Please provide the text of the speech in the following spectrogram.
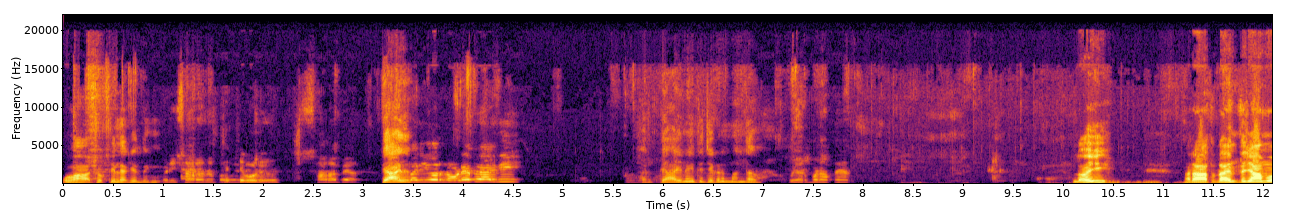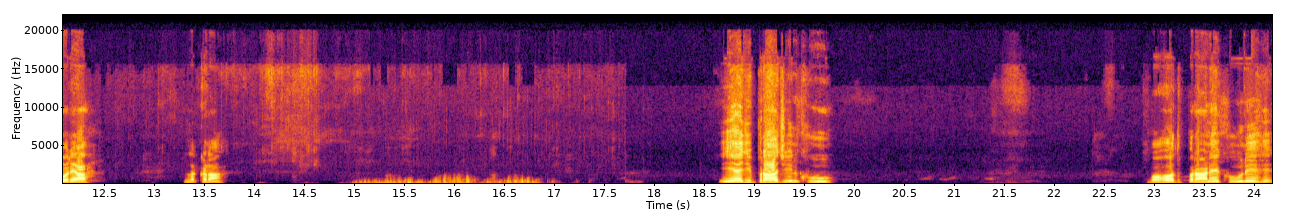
ਉਹ ਆ ਚੁੱਕ ਕੇ ਲੈ ਗਏ ਤੁਸੀਂ। ਬੜੀ ਸਾਰਾ ਨਾ ਪਾਓ ਇੱਥੇ ਇਹਦੇ ਹੋਣੇ ਚ। ਸਾਰਾ ਪਿਆ। ਪਿਆਜ਼ ਬੜੀ ਹੋਰ ਲੋੜੇ ਪਿਆਜ ਦੀ। ਫਿਰ ਪਿਆਜ਼ ਨਹੀਂ ਤੇ ਜਿਗਣ ਬੰਦਾ ਉਹ ਯਾਰ ਬੜਾ ਪਿਆ। ਲੋ ਜੀ ਰਾਤ ਦਾ ਇੰਤਜ਼ਾਮ ਹੋ ਰਿਹਾ। ਲੱਕੜਾਂ। ਇਹ ਹੈ ਜੀ ਪ੍ਰਾਚੀਨ ਖੂਹ। ਬਹੁਤ ਪੁਰਾਣੇ ਖੂਹ ਨੇ ਇਹ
